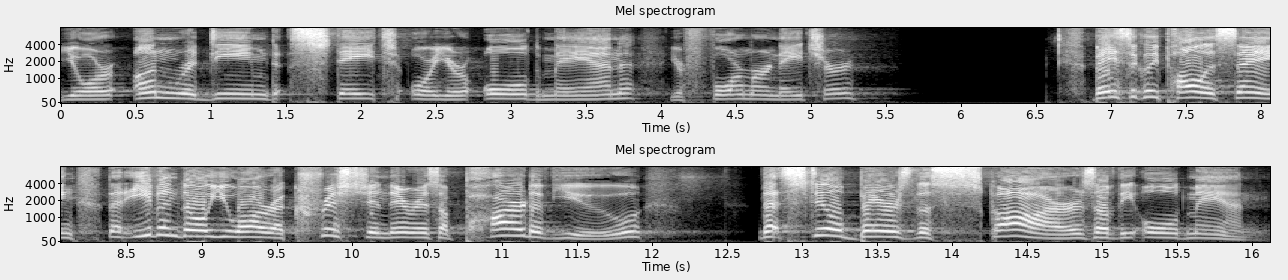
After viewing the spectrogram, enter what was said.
your unredeemed state or your old man, your former nature. Basically, Paul is saying that even though you are a Christian, there is a part of you that still bears the scars of the old man.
